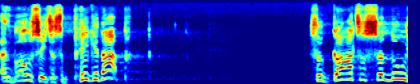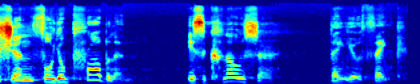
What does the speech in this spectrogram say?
And Moses just pick it up. So God's solution for your problem is closer than you think.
